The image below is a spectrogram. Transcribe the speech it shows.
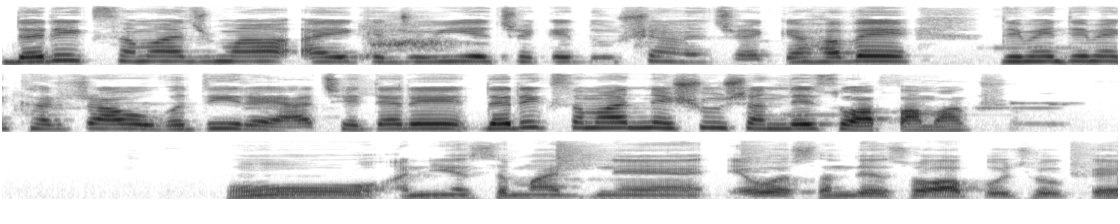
દરેક સમાજમાં આ એક જોઈએ છે કે દૂષણ છે કે હવે ધીમે ધીમે ખર્ચાઓ વધી રહ્યા છે. ત્યારે દરેક સમાજને શું સંદેશો આપવા માંગશો? હું અન્ય સમાજને એવો સંદેશો આપું છું કે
